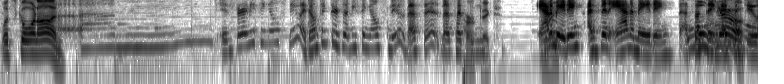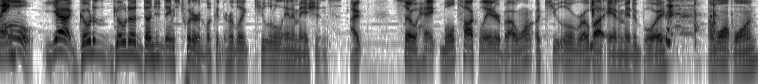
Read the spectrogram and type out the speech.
What's going on? Um, is there anything else new? I don't think there's anything else new. That's it. That's I've been Perfect. animating. I've been animating. That's the Oh, thing yeah. I've been doing. Oh, yeah. Go to go to Dungeon Dame's Twitter and look at her like cute little animations. I so hey, we'll talk later, but I want a cute little robot animated boy. I want one.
